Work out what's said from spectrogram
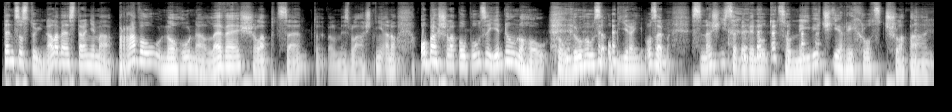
Ten, co stojí na levé straně, má pravou nohu na levé šlapce, to je velmi zvláštní, ano. Oba šlapou pouze jednou nohou, tou druhou se opírají o zem. Snaží se vyvinout co největší rychlost šlapání.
